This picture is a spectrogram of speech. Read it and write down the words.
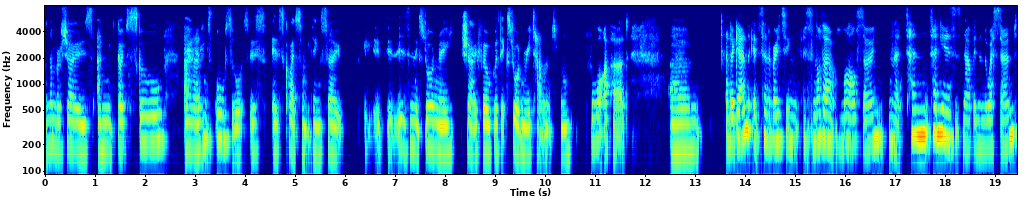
a number of shows and go to school and all sorts is is quite something. So it, it is an extraordinary show filled with extraordinary talent from from what I've heard. Um, and again, it's celebrating, it's another milestone. You 10, 10 years it's now been in the West End.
